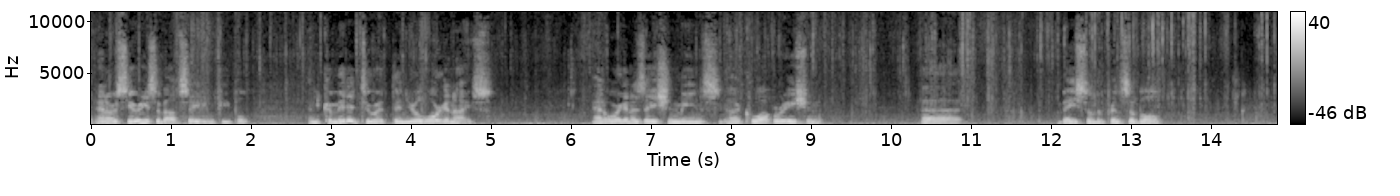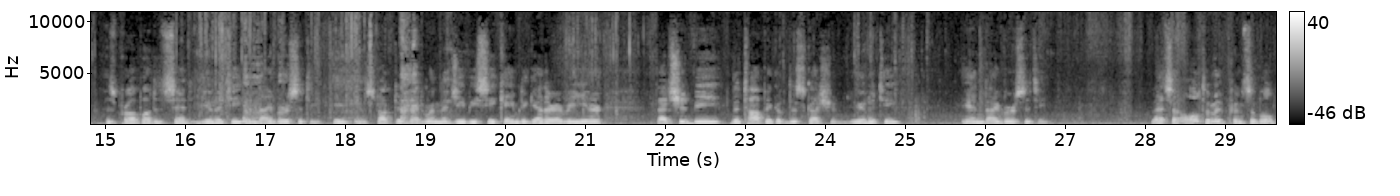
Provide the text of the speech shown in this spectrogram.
and are serious about saving people and committed to it, then you'll organize. And organization means uh, cooperation uh, based on the principle as Prabhupada had said, unity in diversity. He instructed that when the GBC came together every year, that should be the topic of discussion unity in diversity. That's an ultimate principle.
